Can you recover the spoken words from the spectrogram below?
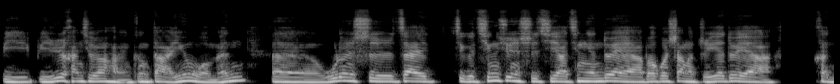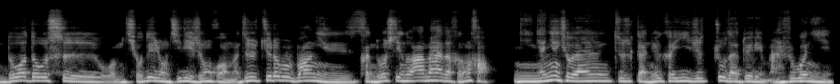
比比日韩球员好像更大，因为我们呃，无论是在这个青训时期啊、青年队啊，包括上了职业队啊，很多都是我们球队这种集体生活嘛，就是俱乐部帮你很多事情都安排的很好。你年轻球员就是感觉可以一直住在队里面。如果你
